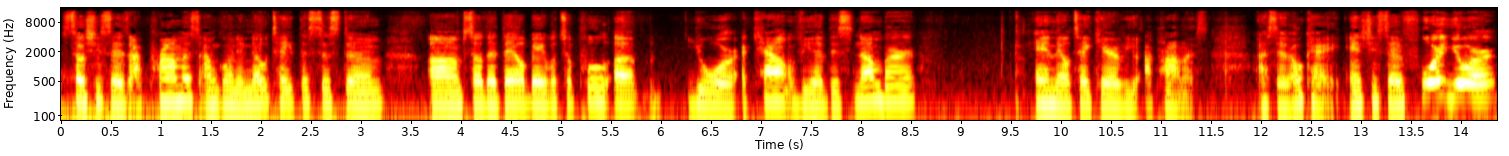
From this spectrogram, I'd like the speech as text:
So she says, I promise I'm going to notate the system um, so that they'll be able to pull up your account via this number and they'll take care of you. I promise. I said, okay. And she said, for your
